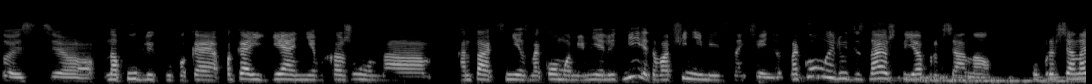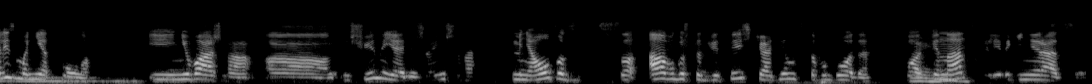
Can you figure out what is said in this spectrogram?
То есть э, на публику, пока, пока я не выхожу на контакт с незнакомыми мне людьми, это вообще не имеет значения. Знакомые люди знают, что я профессионал. У профессионализма нет пола. И неважно, э, мужчина я или женщина. У меня опыт с августа 2011 года в mm-hmm. финансовой лидогенерации.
